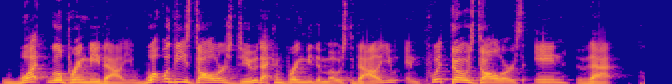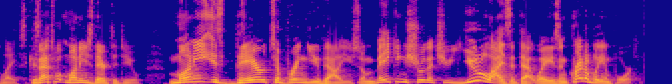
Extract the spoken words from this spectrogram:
what will bring me value? What will these dollars do that can bring me the most value and put those dollars in that place? Because that's what money's there to do. Money is there to bring you value. So making sure that you utilize it that way is incredibly important.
